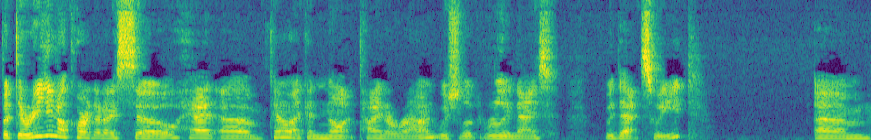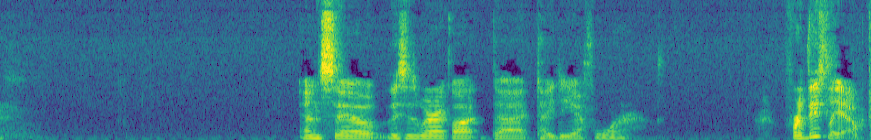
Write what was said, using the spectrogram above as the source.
But the original card that I sew had um, kind of like a knot tied around, which looked really nice with that suite. Um, and so this is where I got that idea for, for this layout.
